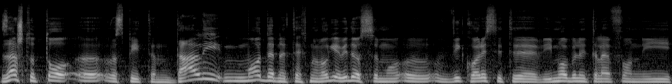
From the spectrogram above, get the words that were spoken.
Zašto to uh, vas pitam? Da li moderne tehnologije, video sam, uh, vi koristite i mobilni telefon i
